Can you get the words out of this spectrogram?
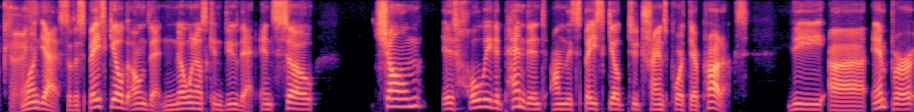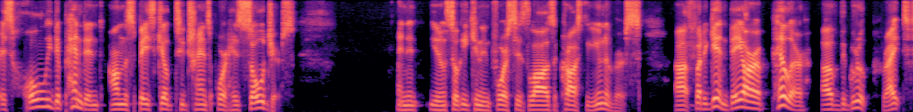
okay One, yeah. So the Space Guild owns that. No one else can do that. And so CHOAM is wholly dependent on the Space Guild to transport their products. The uh, Emperor is wholly dependent on the Space Guild to transport his soldiers. And, it, you know, so he can enforce his laws across the universe. Uh, but again, they are a pillar of the group, right?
